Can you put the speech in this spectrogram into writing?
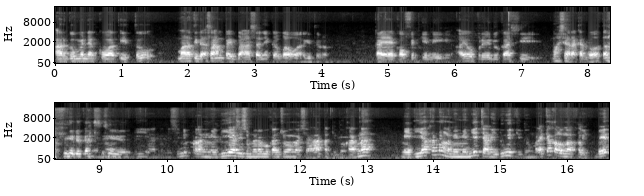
argumen yang kuat itu malah tidak sampai bahasanya ke bawah gitu loh. Kayak COVID ini, ayo beredukasi masyarakat bawah tolong edukasi. Emang, iya di sini peran media sih sebenarnya bukan cuma masyarakat gitu. Karena media kan yang namanya media cari duit gitu. Mereka kalau nggak clickbait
